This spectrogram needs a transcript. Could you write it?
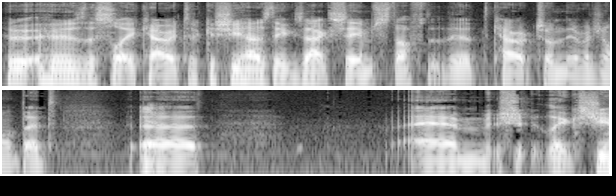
who who is the slutty character because she has the exact same stuff that the character in the original did. Uh, um, she, like she,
